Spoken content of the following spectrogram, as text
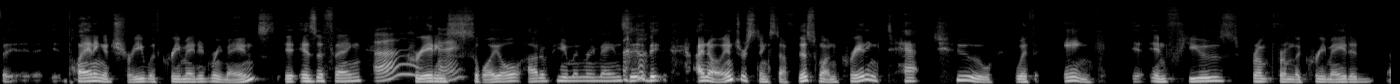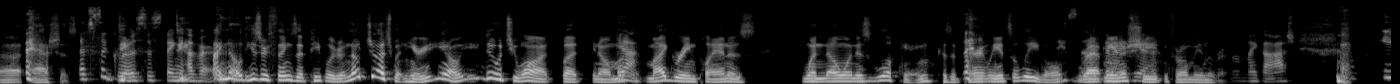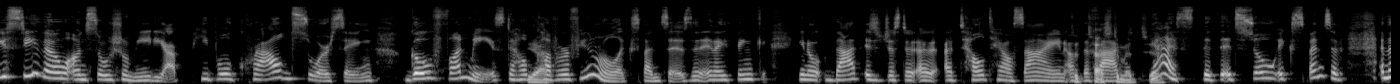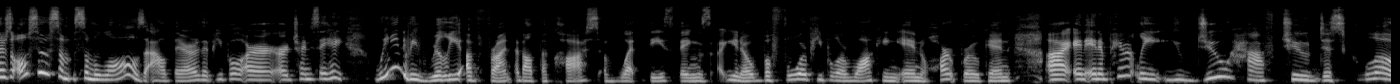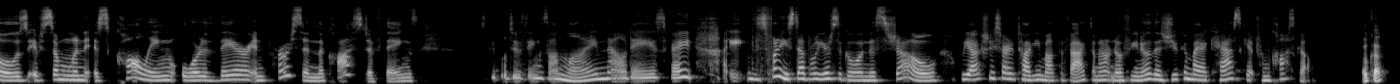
Planting a tree with cremated remains is a thing. Oh, Creating okay. soil out of human remains. The- I know, interesting stuff. This one, creating tattoo with ink infused from from the cremated uh, ashes. That's the grossest thing Do you- ever. I know these are things that people are no judgment here. You know, you do what you want, but you know, my, Yeah. my green plan is when no one is looking, because apparently it's illegal, It's wrap me in a idea. sheet and throw me in the river. Oh my gosh. You see, though, on social media, people crowdsourcing GoFundMe's to help Yeah. cover funeral expenses. And, and I think, you know, that is just a, a, telltale sign It's of the fact, to- yes, that it's so expensive. And there's also some some laws out there that people are, are trying to say, hey, we need to be really upfront about the cost of what these things, you know, before people are walking in heartbroken uh, and, and apparently, you do have to disclose if someone is calling or there in person the cost of things. Most People do things online nowadays, right? It's funny. Several years ago on this show, we actually started talking about the fact, and I don't know if you know this, you can buy a casket from Costco. Okay.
